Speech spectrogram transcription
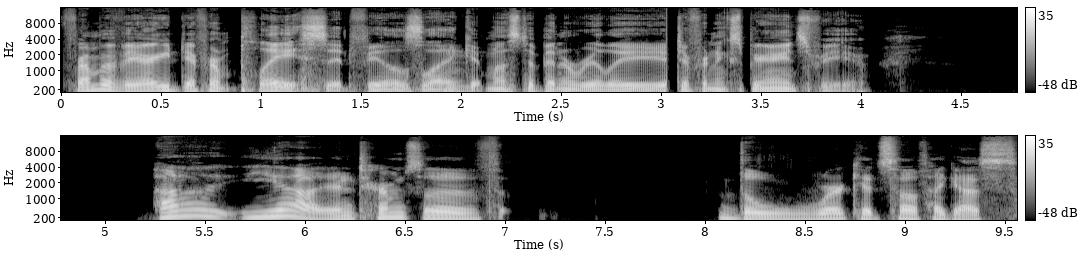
from a very different place. It feels like mm. it must have been a really different experience for you. Uh, yeah. In terms of the work itself, I guess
